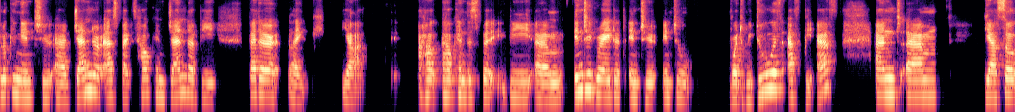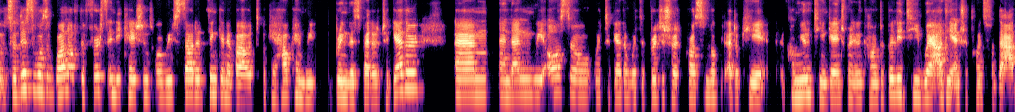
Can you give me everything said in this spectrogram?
looking into uh, gender aspects. How can gender be better, like, yeah, how, how can this be, be um, integrated into into what we do with FBF and um, yeah so so this was one of the first indications where we started thinking about okay how can we bring this better together? Um, and then we also together with the British Red Cross looked at okay community engagement and accountability where are the entry points for that?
